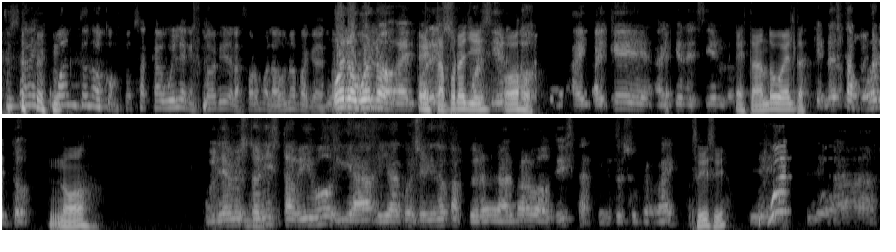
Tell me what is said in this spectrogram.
¿Tú sabes cuánto nos costó sacar a William Story de la Fórmula 1 para que después- Bueno, bueno, eh, por Está eso, por allí, cierto, ojo. Hay, hay que, hay que decirlo. está dando vueltas. Que no está muerto. No, William Story está vivo y ha, y ha conseguido capturar a Álvaro Bautista, que es de Superbike. sí, sí. Le, le da-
